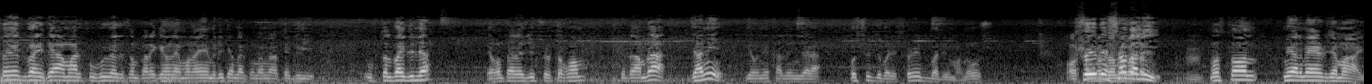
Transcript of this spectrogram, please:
সৈয়দ বাড়িতে আমার পুকুর বিয়া দিচ্ছিলাম তারা কেউ নাই মনে হয় আমেরিকান কোনো রাতে দুই উত্তল বাই দিলা এখন তারা যুগ সত্য কম। কিন্তু আমরা জানি যে উনি কালিঞ্জুরা পশুদ্ধ বাড়ি সৈয়দ বাড়ির মানুষ। সৈয়দের ধন্যবাদ। সাদালি মস্তন মিয়ার মেয়ের জামাই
